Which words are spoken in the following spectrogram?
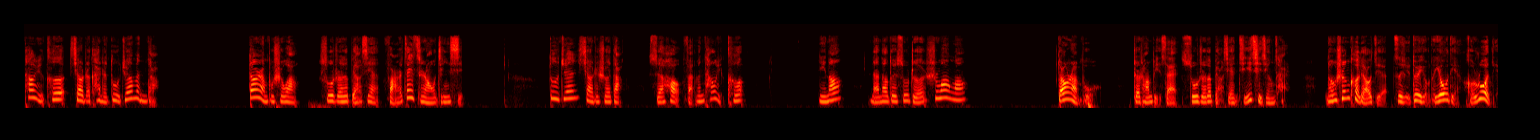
汤宇科笑着看着杜鹃问道。当然不失望，苏哲的表现反而再次让我惊喜。杜鹃笑着说道，随后反问汤宇科：“你呢？难道对苏哲失望了？”当然不，这场比赛苏哲的表现极其精彩。能深刻了解自己队友的优点和弱点，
